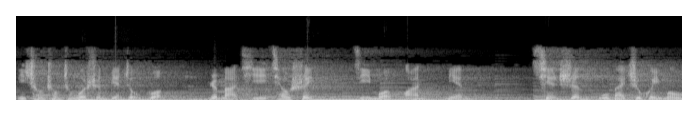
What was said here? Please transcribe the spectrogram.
你匆匆从我身边走过，任马蹄敲碎寂寞华年，前生五百次回眸，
